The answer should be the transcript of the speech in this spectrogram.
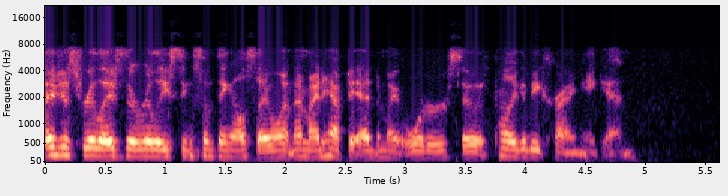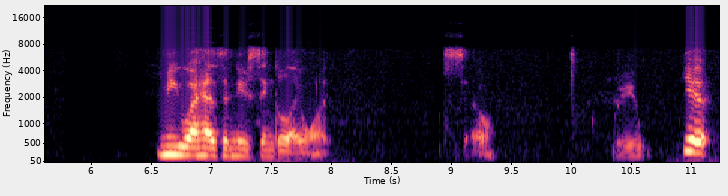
i just realized they're releasing something else i want i might have to add to my order so it's probably going to be crying again miwa has a new single i want so Man. yep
